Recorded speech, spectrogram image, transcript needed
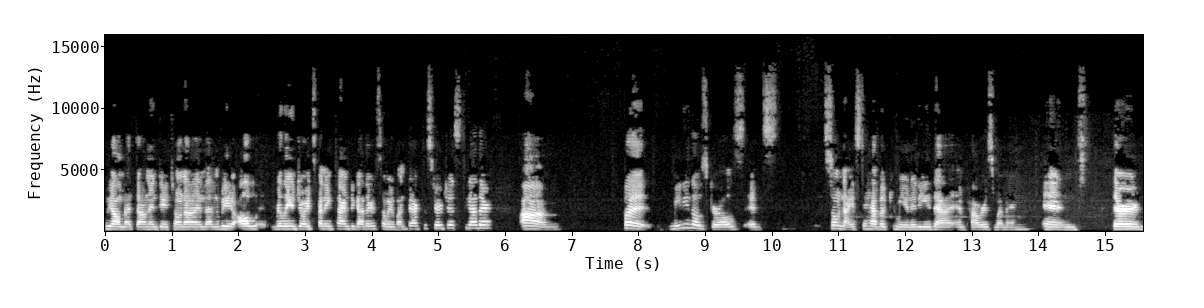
we all met down in Daytona, and then we all really enjoyed spending time together. So we went back to Sturgis together. Um, but meeting those girls, it's so nice to have a community that empowers women. And they're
